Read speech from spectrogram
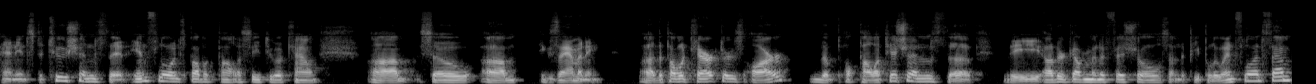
and institutions that influence public policy to account. Um, so, um, examining uh, the public characters are the po- politicians, the the other government officials, and the people who influence them,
